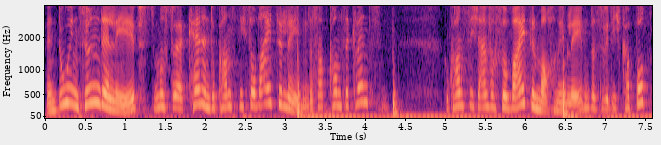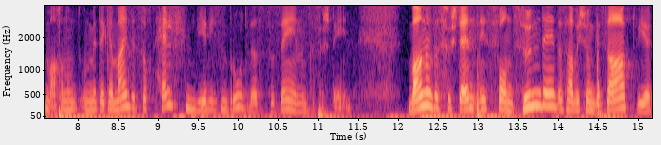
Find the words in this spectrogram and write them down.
wenn du in Sünde lebst, musst du erkennen, du kannst nicht so weiterleben. Das hat Konsequenzen. Du kannst nicht einfach so weitermachen im Leben, das würde dich kaputt machen. Und, und mit der Gemeindezucht helfen wir diesem Bruder, das zu sehen und zu verstehen. Mangelndes Verständnis von Sünde, das habe ich schon gesagt. Wir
